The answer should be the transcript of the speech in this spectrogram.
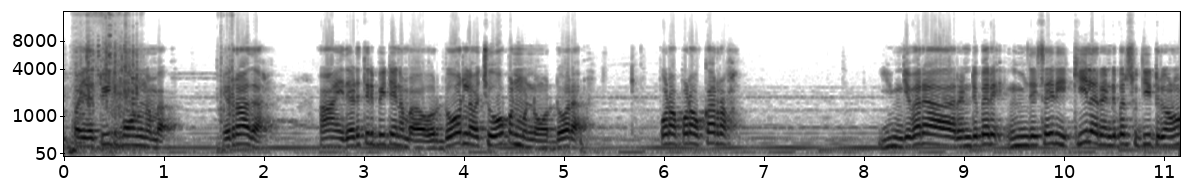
இப்போ இதை தூக்கிட்டு போகணும் நம்ம. இடாத ஆ இதை எடுத்துகிட்டு போயிட்டு நம்ம ஒரு டோரில் வச்சு ஓப்பன் பண்ணுவோம் ஒரு டோரை போடா போடா உட்கார்றா. இங்கே வேற ரெண்டு பேர் இந்த சைடு கீழே ரெண்டு பேர் சுற்றிட்டு இருக்கானோ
